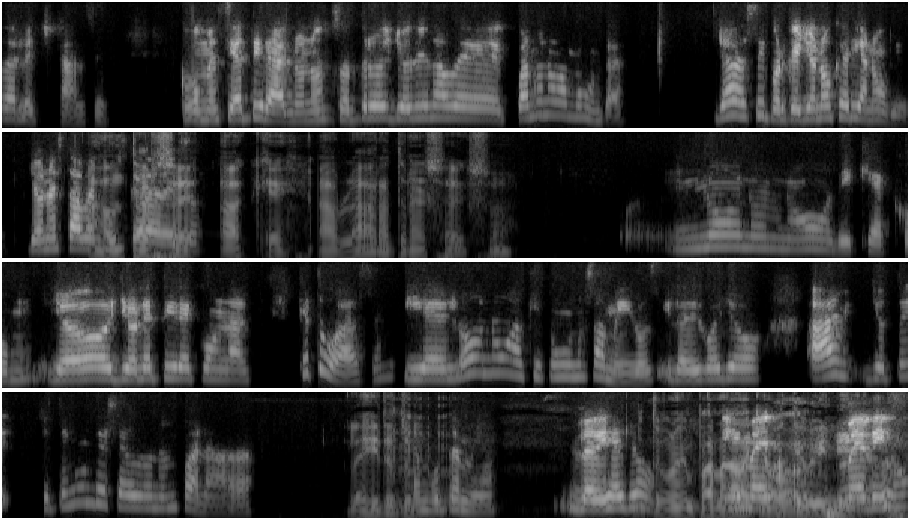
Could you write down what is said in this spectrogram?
darle chance. Comencé a tirarlo. Nosotros, yo de una vez, ¿cuándo nos vamos a juntar? Ya, sí, porque yo no quería novio. Yo no estaba en ¿A juntarse de eso. a qué? ¿A hablar? ¿A tener sexo? No, no, no. De que yo, yo le tiré con la... ¿Qué tú haces? Y él, oh, no, aquí con unos amigos. Y le digo yo, ah, yo, te, yo tengo un deseo de una empanada. ¿Le dijiste tú? En mío. Le dije yo. tengo una empanada y me, que me dijo,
